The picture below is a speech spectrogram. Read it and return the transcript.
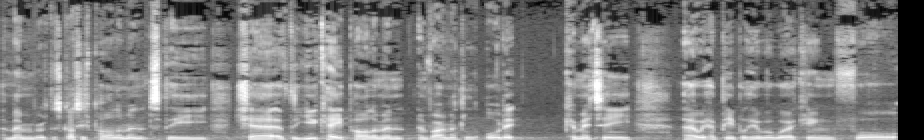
a member of the Scottish Parliament, the chair of the UK Parliament Environmental Audit Committee, uh, we had people who were working for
